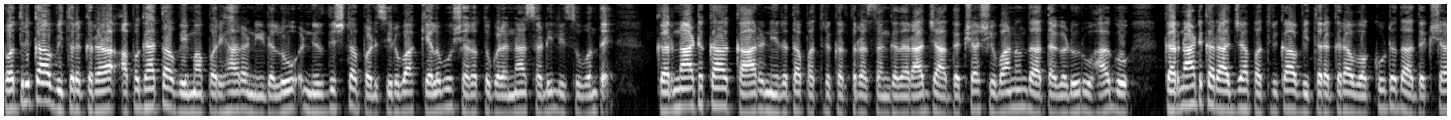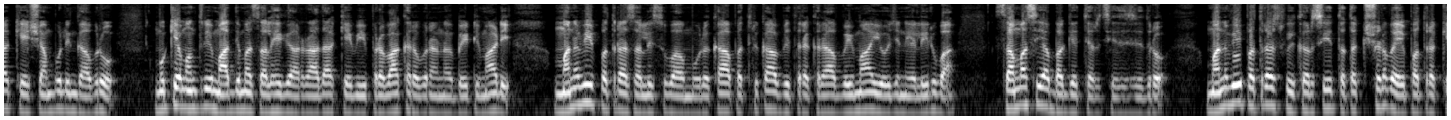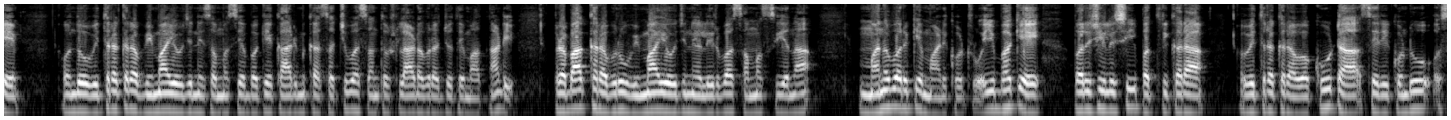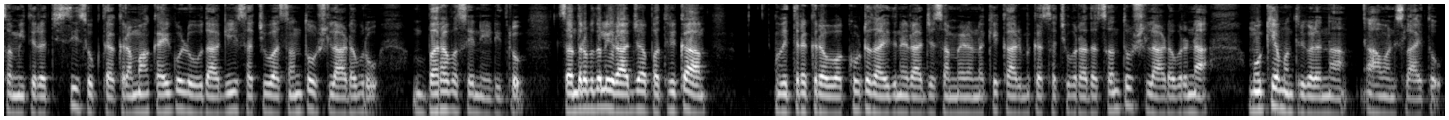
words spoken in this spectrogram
ಪತ್ರಿಕಾ ವಿತರಕರ ಅಪಘಾತ ವಿಮಾ ಪರಿಹಾರ ನೀಡಲು ನಿರ್ದಿಷ್ಟಪಡಿಸಿರುವ ಕೆಲವು ಷರತ್ತುಗಳನ್ನು ಸಡಿಲಿಸುವಂತೆ ಕರ್ನಾಟಕ ಕಾರ್ಯನಿರತ ಪತ್ರಕರ್ತರ ಸಂಘದ ರಾಜ್ಯ ಅಧ್ಯಕ್ಷ ಶಿವಾನಂದ ತಗಡೂರು ಹಾಗೂ ಕರ್ನಾಟಕ ರಾಜ್ಯ ಪತ್ರಿಕಾ ವಿತರಕರ ಒಕ್ಕೂಟದ ಅಧ್ಯಕ್ಷ ಕೆ. ಶಂಭುಲಿಂಗ ಅವರು, ಮುಖ್ಯಮಂತ್ರಿ ಮಾಧ್ಯಮ ಸಲಹೆಗಾರರಾದ ಕೆವಿ ಪ್ರಭಾಕರ್ ಅವರನ್ನು ಭೇಟಿ ಮಾಡಿ ಮನವಿ ಪತ್ರ ಸಲ್ಲಿಸುವ ಮೂಲಕ ಪತ್ರಿಕಾ ವಿತರಕರ ವಿಮಾ ಯೋಜನೆಯಲ್ಲಿರುವ ಸಮಸ್ಯೆಯ ಬಗ್ಗೆ ಚರ್ಚಿಸಿದರು. ಮನವಿ ಪತ್ರ ಸ್ವೀಕರಿಸಿ ತತ್ಕ್ಷಣವೇ ಪತ್ರಕ್ಕೆ ಒಂದು ವಿತರಕರ ವಿಮಾ ಯೋಜನೆ ಸಮಸ್ಯೆ ಬಗ್ಗೆ ಕಾರ್ಮಿಕ ಸಚಿವ ಸಂತೋಷ್ ಲಾಡ್ ಅವರ ಜೊತೆ ಮಾತನಾಡಿ, ಪ್ರಭಾಕರ್ ಅವರು ವಿಮಾ ಯೋಜನೆಯಲ್ಲಿರುವ ಸಮಸ್ಯೆಯನ್ನ ಮನವರಿಕೆ ಮಾಡಿಕೊಟ್ರು. ಈ ಬಗ್ಗೆ ಪರಿಶೀಲಿಸಿ ಪತ್ರಿಕರ ವಿತರಕರ ಒಕ್ಕೂಟ ಸೇರಿಕೊಂಡು ಸಮಿತಿ ರಚಿಸಿ ಸೂಕ್ತ ಕ್ರಮ ಕೈಗೊಳ್ಳುವುದಾಗಿ ಸಚಿವ ಸಂತೋಷ್ ಲಾಡ್ ಅವರು ಭರವಸೆ ನೀಡಿದರು. ಸಂದರ್ಭದಲ್ಲಿ ರಾಜ್ಯ ಪತ್ರಿಕಾ ವಿತರಕರ ಒಕ್ಕೂಟದ ಐದನೇ ರಾಜ್ಯ ಸಮ್ಮೇಳನಕ್ಕೆ ಕಾರ್ಮಿಕ ಸಚಿವರಾದ ಸಂತೋಷ್ ಲಾಡ್ ಅವರನ್ನು ಮುಖ್ಯಮಂತ್ರಿಗಳನ್ನ ಆಹ್ವಾನಿಸಲಾಯಿತು.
